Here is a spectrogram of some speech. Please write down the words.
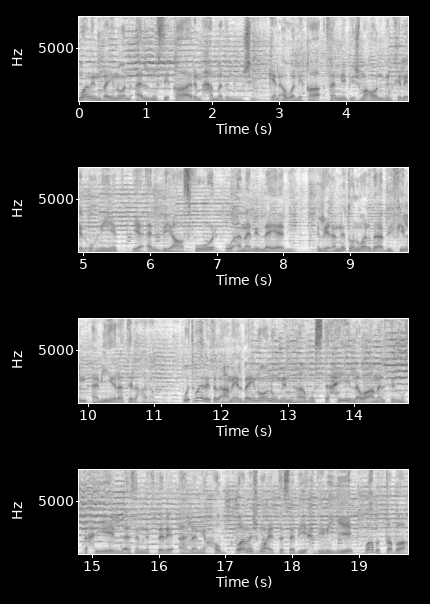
ومن بينهم الموسيقار محمد الموجي كان أول لقاء فني بيجمعهم من خلال أغنية يا قلبي يا عصفور وأمل الليالي اللي غنتهم وردة بفيلم أميرة العرب. وتوالت الأعمال بينهم ومنها مستحيل لو عملت المستحيل. لازم نفترق أهلا يا حب ومجموعة تسابيح دينية وبالطبع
